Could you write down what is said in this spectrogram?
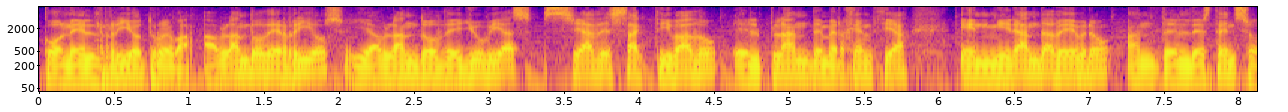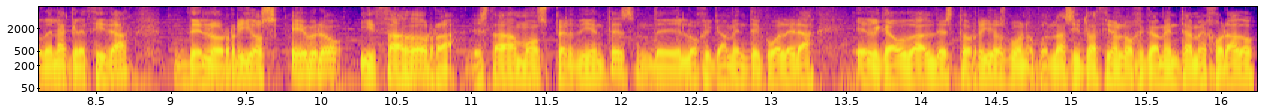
con el río Trueba. Hablando de ríos y hablando de lluvias, se ha desactivado el plan de emergencia en Miranda de Ebro ante el descenso de la crecida de los ríos Ebro y Zadorra. Estábamos pendientes de, lógicamente, cuál era el caudal de estos ríos. Bueno, pues la situación, lógicamente, ha mejorado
